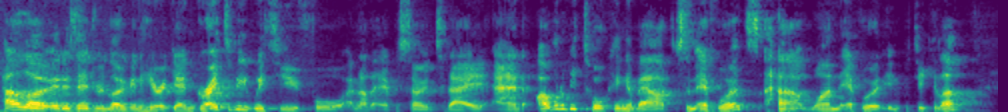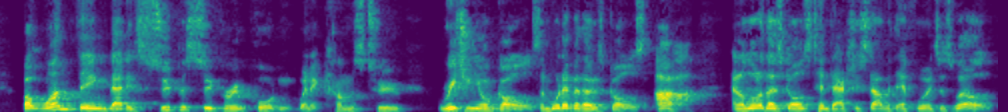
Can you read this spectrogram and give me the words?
Hello, it is Andrew Logan here again. Great to be with you for another episode today. And I want to be talking about some F words, uh, one F word in particular. But one thing that is super, super important when it comes to reaching your goals and whatever those goals are. And a lot of those goals tend to actually start with F words as well.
